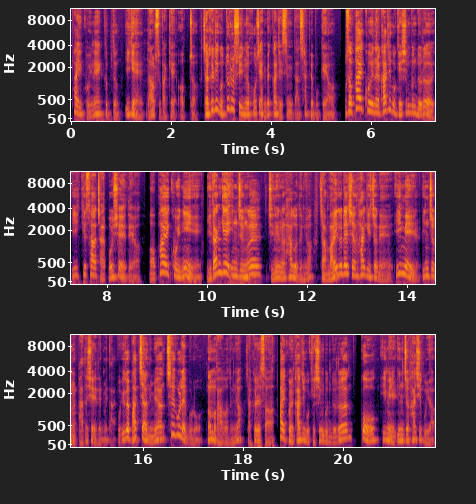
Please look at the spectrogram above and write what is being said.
파이코인의 급등, 이게 나올 수 밖에 없죠. 자, 그리고 뚫을 수 있는 호재 몇 가지 있습니다. 살펴볼게요. 우선 파이코인을 가지고 계신 분들은 이 기사 잘 보셔야 돼요. 어, 파이코인이 2단계 인증을 진행을 하거든요. 자, 마이그레이션 하기 전에 이메일 인증을 받으셔야 됩니다. 뭐 이걸 받지 않으면 채굴랩으로 넘어가거든요. 자, 그래서 파이코인 가지고 계신 분들은 꼭 이메일 인증하시고요.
